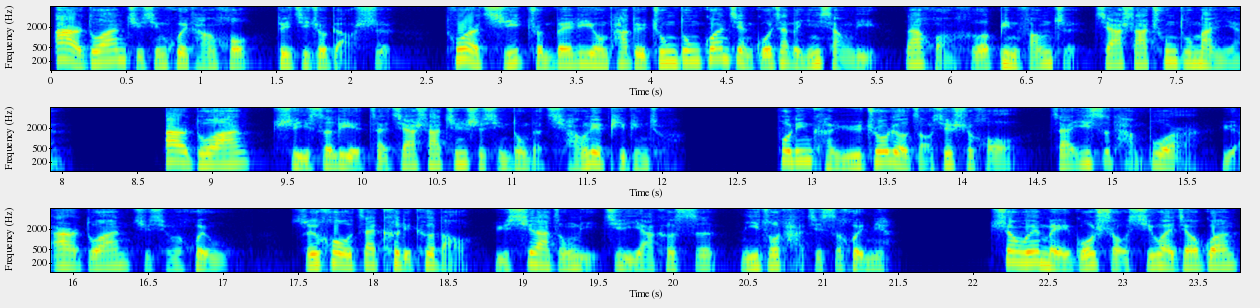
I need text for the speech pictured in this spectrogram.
埃尔多安举行会谈后，对记者表示，土耳其准备利用他对中东关键国家的影响力来缓和并防止加沙冲突蔓延。埃尔多安是以色列在加沙军事行动的强烈批评者。布林肯于周六早些时候在伊斯坦布尔与埃尔多安举行了会晤，随后在克里克岛与希腊总理基里亚科斯·尼佐塔基斯会面。身为美国首席外交官。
